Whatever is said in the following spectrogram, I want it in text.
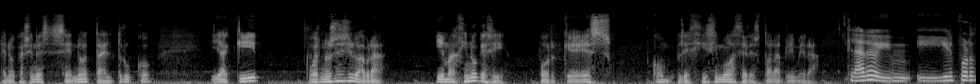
en ocasiones se nota el truco y aquí, pues no sé si lo habrá. Imagino que sí, porque es complejísimo hacer esto a la primera. Claro, y, y ir por,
